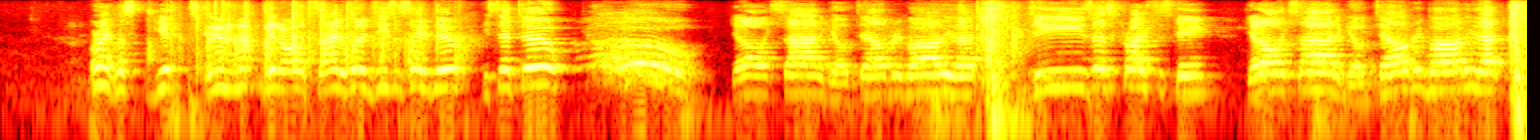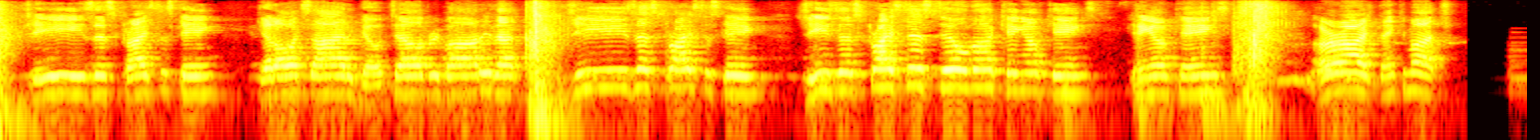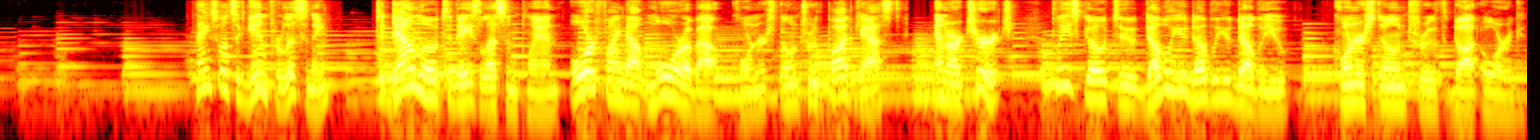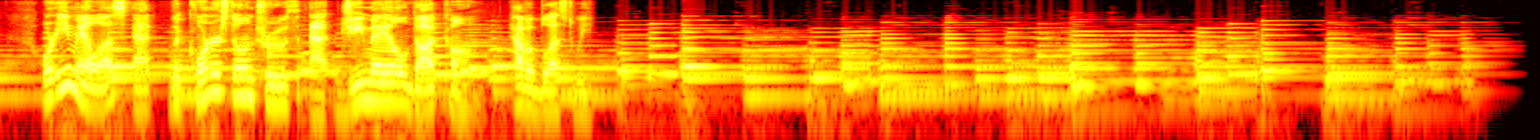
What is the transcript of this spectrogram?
All right, let's get standing up, get all excited. What did Jesus say to do? He said to go. Get all excited, go tell everybody that Jesus Christ is King. Get all excited, go tell everybody that Jesus Christ is King. Get all excited, go tell everybody that Jesus Christ is King. Jesus Christ is still the King of Kings. King of Kings. All right, thank you much. Thanks once again for listening. To download today's lesson plan or find out more about Cornerstone Truth Podcast and our church, please go to www.cornerstonetruth.org or email us at thecornerstonetruth at gmail.com. Have a blessed week.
